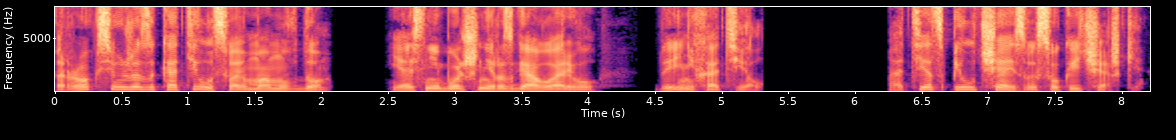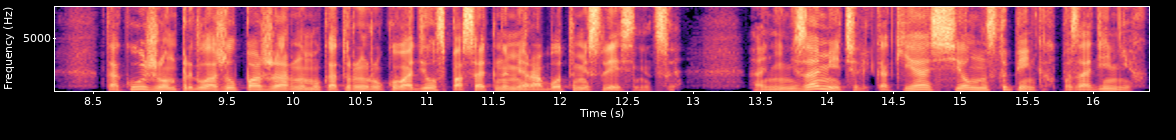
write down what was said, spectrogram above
Рокси уже закатила свою маму в дом. Я с ней больше не разговаривал, да и не хотел. Отец пил чай из высокой чашки. Такую же он предложил пожарному, который руководил спасательными работами с лестницы. Они не заметили, как я сел на ступеньках позади них.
